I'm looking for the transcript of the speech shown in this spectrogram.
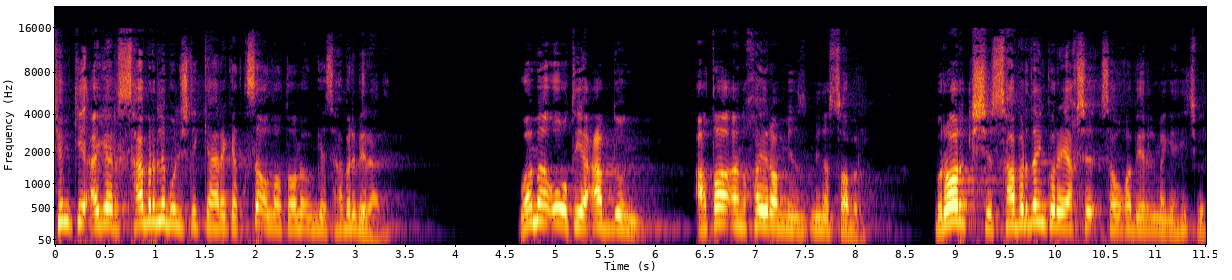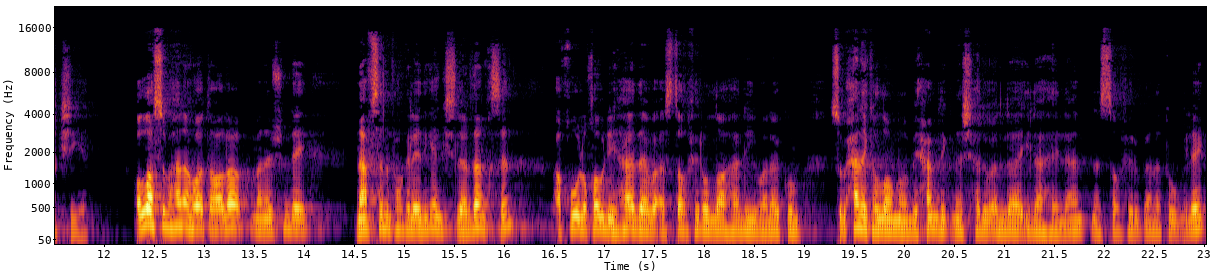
kimki agar sabrli bo'lishlikka harakat qilsa alloh taolo unga sabr beradi biror kishi sabrdan ko'ra yaxshi sovg'a berilmagan hech bir kishiga alloh subhanava taolo mana shunday nafsini poklaydigan kishilardan qilsin أقول قولي هذا وأستغفر الله لي ولكم سبحانك اللهم وبحمدك نشهد أن لا إله إلا أنت نستغفرك ونتوب إليك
